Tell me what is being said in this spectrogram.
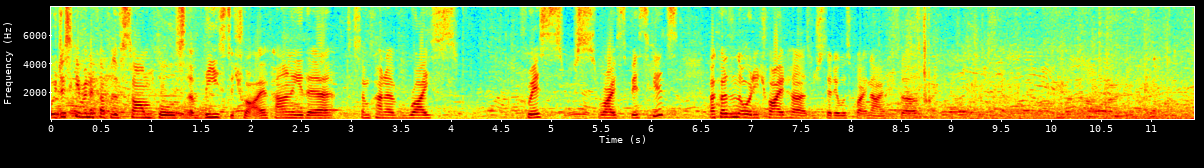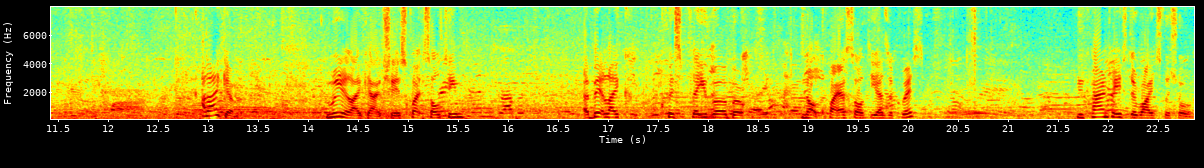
We're just given a couple of samples of these to try. Apparently they're some kind of rice crisps, rice biscuits. My cousin already tried hers and she said it was quite nice, so. I like them. Really like it actually, it's quite salty. A bit like crisp flavour but not quite as salty as a crisp. You can taste the rice for sure.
